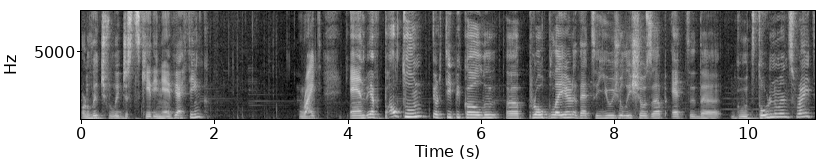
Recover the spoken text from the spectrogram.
or literally just Scandinavia, I think. Right? And we have Baltune, your typical uh, pro player that usually shows up at the good tournaments, right?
